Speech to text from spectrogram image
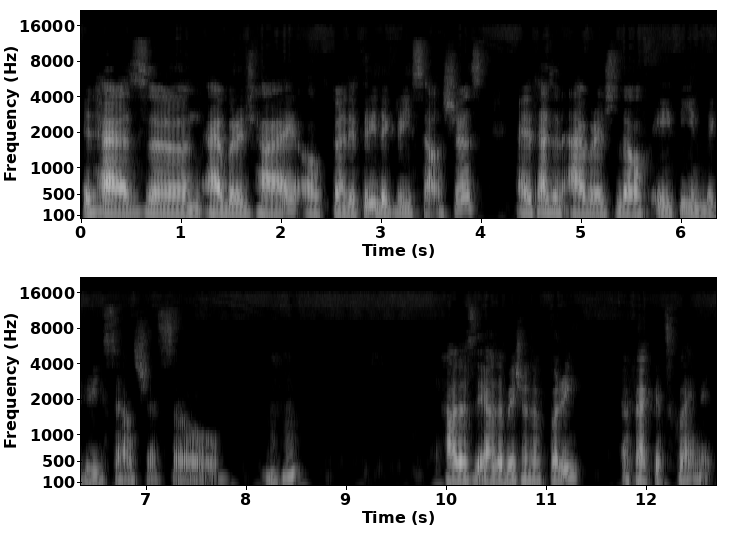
It has uh, an average high of 23 degrees Celsius and it has an average low of 18 degrees Celsius. So, mm-hmm. how does the elevation of Paris affect its climate?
